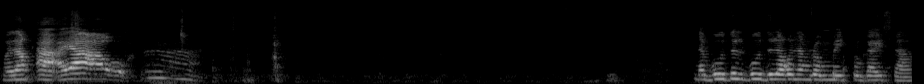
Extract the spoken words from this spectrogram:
Walang aayaw. Nabudol-budol ako ng roommate ko, guys, ha.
